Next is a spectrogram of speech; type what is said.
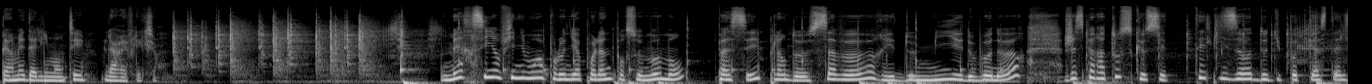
permet d'alimenter la réflexion. Merci infiniment à Polonia Polan pour ce moment passé plein de saveurs et de mie et de bonheur. J'espère à tous que cet épisode du podcast Elle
